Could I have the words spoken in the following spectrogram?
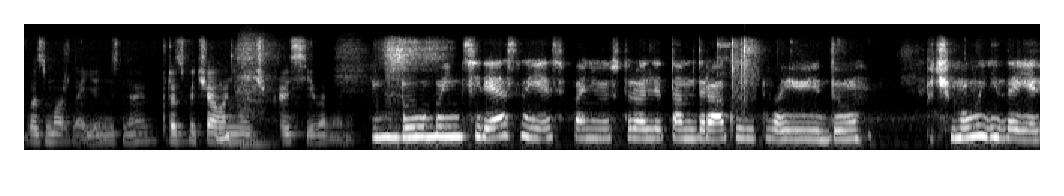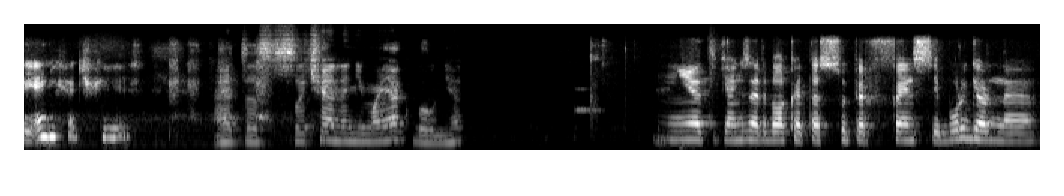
Возможно, я не знаю. Прозвучало не очень красиво, наверное. Было бы интересно, если бы они устроили там драку за твою еду. Почему вы не доели? Я не хочу есть. А это случайно не маяк был, нет? Нет, я не знаю, это была какая-то супер fancy бургерная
